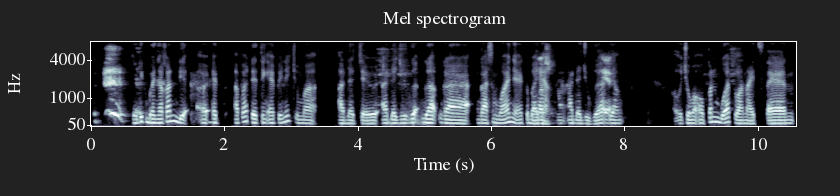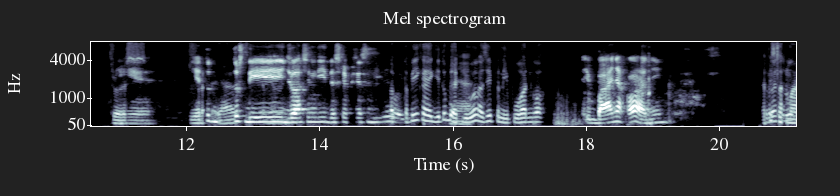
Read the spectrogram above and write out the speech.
Jadi kebanyakan di eh, app, apa dating app ini cuma ada cewek, ada juga nggak nggak nggak semuanya ya kebanyakan. Ada juga Iya. yang oh, cuma open buat one night stand, terus Iya. Ya itu ya, terus dijelasin di deskripsi sendiri. Tapi kayak gitu banyak Ya. juga gak sih penipuan kok? Ya, banyak lah nih. tapi Terus selama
